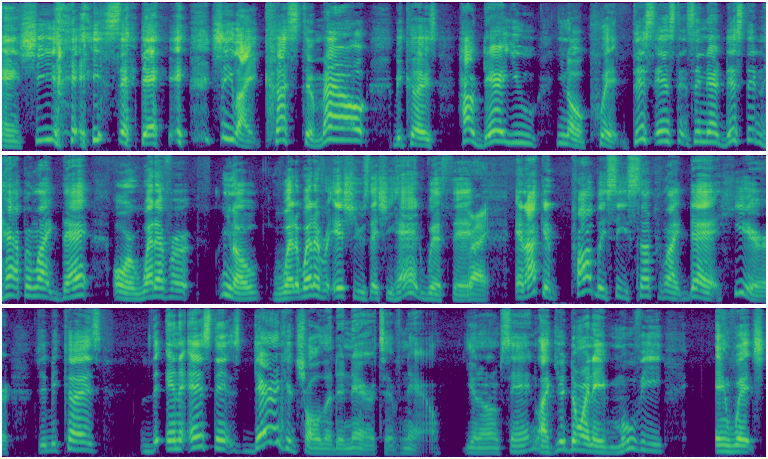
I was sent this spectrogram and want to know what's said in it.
And she, he said that she like cussed him out because how dare you, you know, put this instance in there? This didn't happen like that, or whatever, you know, what, whatever issues that she had with it. Right. And I could probably see something like that here just because in an instance, they're in control of the narrative now. You know what I'm saying? Like you're doing a movie in which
